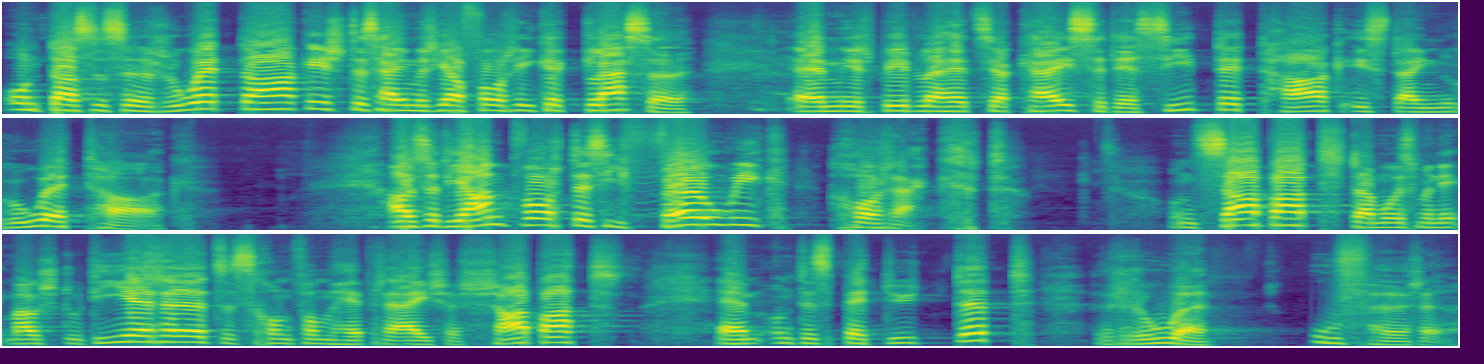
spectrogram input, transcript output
Und dass es ein Ruhetag ist, das haben wir ja vorhin gelesen. Ähm, in der Bibel hat es ja geheißen, der siebte Tag ist ein Ruhetag. Also die Antworten sind völlig korrekt. Und Sabbat, da muss man nicht mal studieren, das kommt vom hebräischen Schabbat. Ähm, und das bedeutet Ruhe, aufhören.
